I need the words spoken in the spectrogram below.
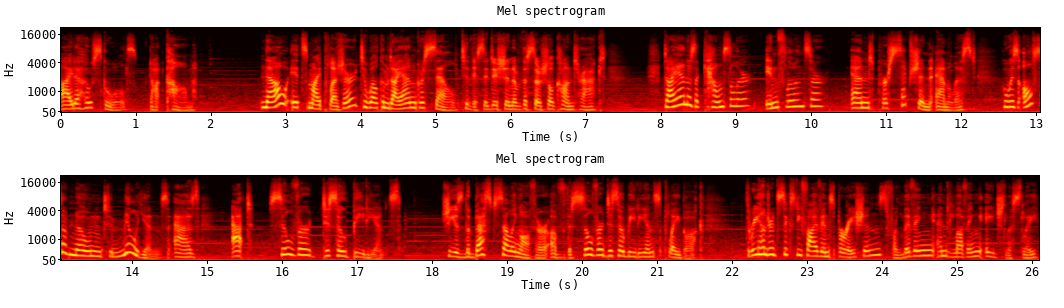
idahoschools.com. Now it's my pleasure to welcome Dian Griesel to this edition of The Social Contract. Dian is a counselor, influencer, and perception analyst who is also known to millions as at Silver Disobedience. She is the best selling author of The Silver Disobedience Playbook 365 Inspirations for Living and Loving Agelessly,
